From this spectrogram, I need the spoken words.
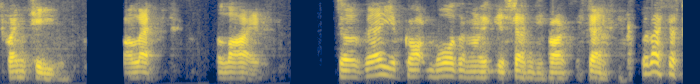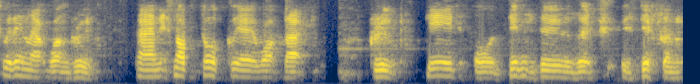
20 are left alive. So there you've got more than your 75%. But that's just within that one group. And it's not at all clear what that group did or didn't do that is different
